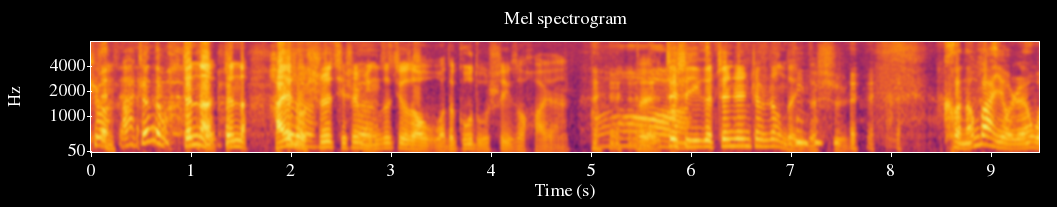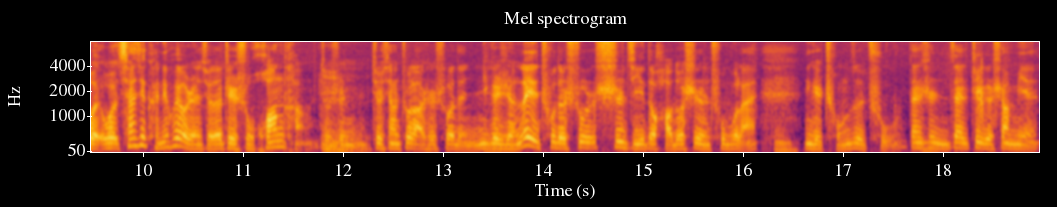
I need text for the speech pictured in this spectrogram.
是吧？啊，真的吗？真的真的，还有一首诗，其实名字叫做《我的孤独是一座花园》。对，这是一个真真正正的一个诗。可能吧，有人我我相信肯定会有人觉得这书荒唐，就是就像朱老师说的，你给人类出的书诗集都好多诗人出不来，你给虫子出，但是你在这个上面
